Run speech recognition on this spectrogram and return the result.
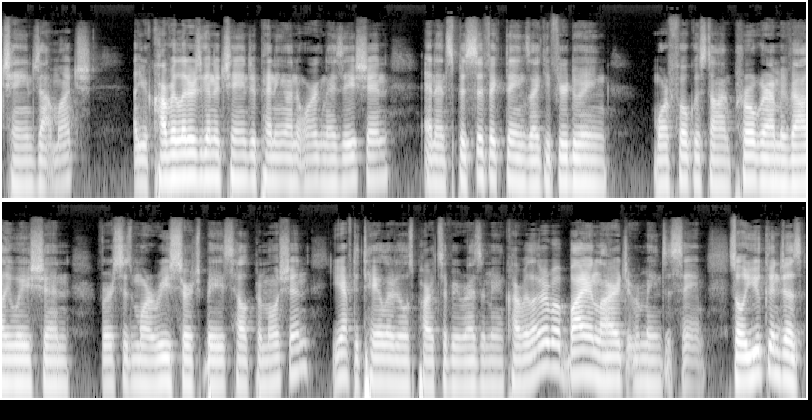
change that much. Your cover letter is going to change depending on the organization. And then specific things like if you're doing more focused on program evaluation versus more research based health promotion, you have to tailor those parts of your resume and cover letter. But by and large, it remains the same. So you can just,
